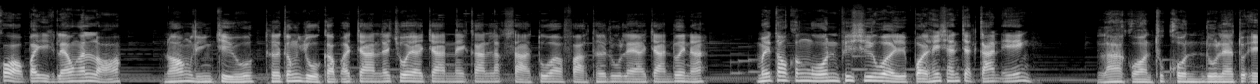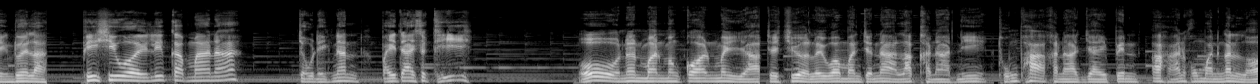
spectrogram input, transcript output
ก็ออกไปอีกแล้วงั้นเหรอ น้องหลิงจิว๋วเธอต้องอยู่กับอาจารย์และช่วยอาจารย์ในการรักษาตัวฝากเธอดูแลอาจารย์ด้วยนะ ไม่ต้องกังวลพี่ชิเวยปล่อยให้ฉันจัดการเอง ลาก่อนทุกคนดูแลตัวเองด้วยล่ะ พี่ชิเวยรีบกลับมานะ เจ้าเด็กนั่นไปได้สักที โอ้ นั่นมันมังกรไม่อยากจะเชื่อเลยว่ามันจะน่ารักขนาดนี้ ถุงผ้าขนาดใหญ่เป็นอาหารของมันงั้นเหรอ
